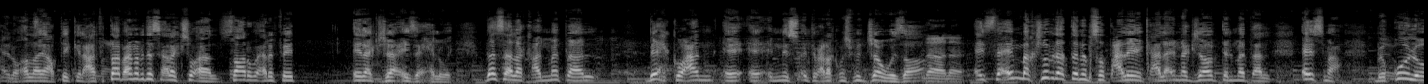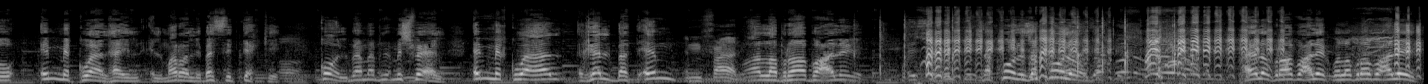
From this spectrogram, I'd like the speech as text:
حلو. الله يعطيك العافية. طيب أنا بدي أسألك سؤال. صار وعرفت إلك جائزة حلوة. بدي أسألك عن مثل بيحكوا عن آه، آه، النس أنت بعرف مش متجوزة؟ لا لا. هسه إمك شو بدها تنبسط عليك على إنك جاوبت المثل؟ اسمع بيقولوا ام قوال هاي المرة اللي بس بتحكي. قول ما مش فعل. ام قوال غلبت إم. ام فعال والله برافو عليك. زقفوله زقفوله حلو برافو عليك والله برافو عليك.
